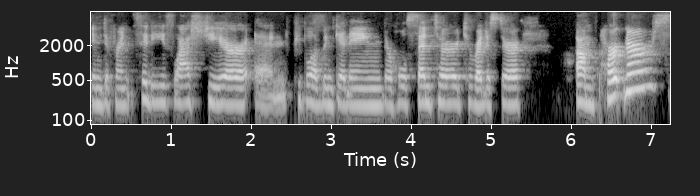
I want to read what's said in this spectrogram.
in different cities last year and people have been getting their whole center to register um, partners.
